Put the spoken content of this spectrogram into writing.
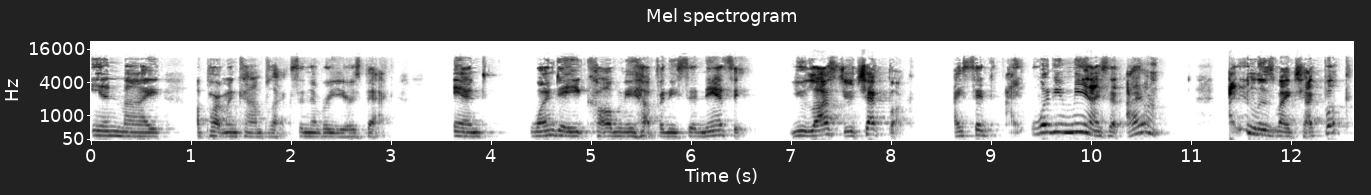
in my apartment complex a number of years back. And one day he called me up and he said, Nancy, you lost your checkbook. I said, I, what do you mean? I said, I don't, I didn't lose my checkbook.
